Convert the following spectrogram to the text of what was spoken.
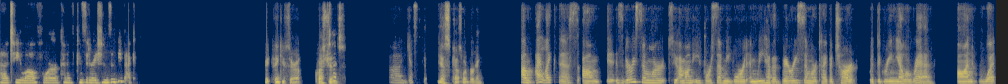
uh, to you all for kind of considerations and feedback. Great, thank you, Sarah. Questions? Uh, yes. Yes, Councilman Bergan. Um, I like this. Um, it is very similar to, I'm on the E four seventy board and we have a very similar type of chart with the green, yellow, red on what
